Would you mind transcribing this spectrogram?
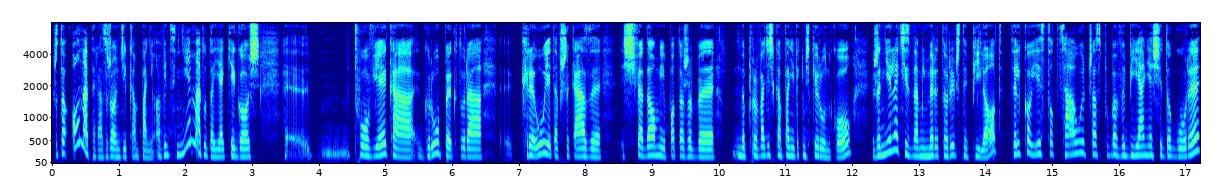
że to ona teraz rządzi kampanią, a więc nie ma tutaj jakiegoś e, człowieka, grupy, która e, kreuje te przekazy świadomie po to, żeby no, prowadzić kampanię w jakimś kierunku, że nie leci z nami merytoryczny pilot, tylko jest to cały czas próba wybijania się do góry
